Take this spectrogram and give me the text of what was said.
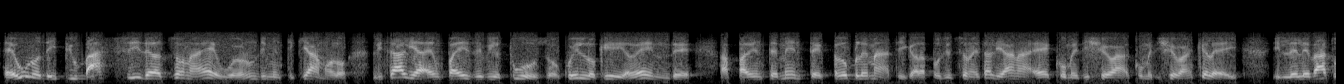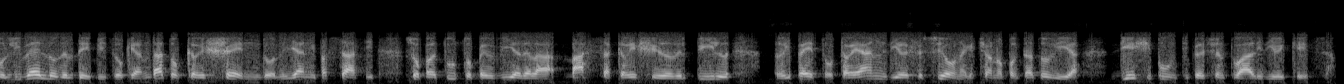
è uno dei più bassi della zona euro, non dimentichiamolo. L'Italia è un paese virtuoso, quello che rende apparentemente problematica la posizione italiana è, come diceva, come diceva anche lei, l'elevato livello del debito che è andato crescendo negli anni passati soprattutto per via della bassa crescita del PIL, ripeto, tre anni di recessione che ci hanno portato via 10 punti percentuali di ricchezza.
